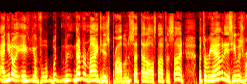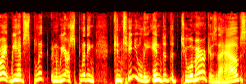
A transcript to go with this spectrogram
and you know, you know, never mind his problems, set that all stuff aside. But the reality is, he was right. We have split, and we are splitting continually into the two Americas, the haves,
